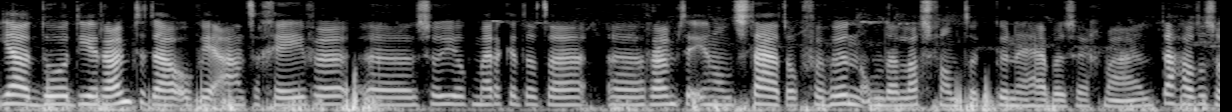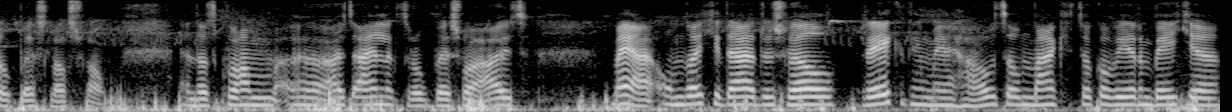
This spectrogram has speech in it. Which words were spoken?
ja, door die ruimte daar ook weer aan te geven, uh, zul je ook merken dat er uh, ruimte in ontstaat, ook voor hun, om daar last van te kunnen hebben, zeg maar. Daar hadden ze ook best last van. En dat kwam uh, uiteindelijk er ook best wel uit. Maar ja, omdat je daar dus wel rekening mee houdt, dan maak je het ook alweer een beetje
